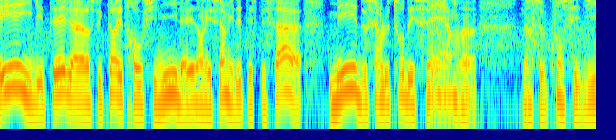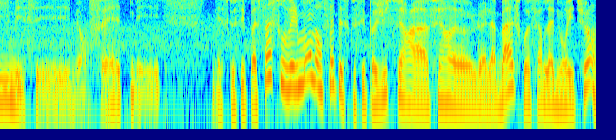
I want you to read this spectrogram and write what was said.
Et il était l'inspecteur des travaux finis, il allait dans les fermes, il détestait ça. Mais de faire le tour des fermes, d'un seul coup, on s'est dit, mais c'est, mais en fait, mais, mais est-ce que c'est pas ça sauver le monde en fait? Est-ce que c'est pas juste faire faire la base, quoi, faire de la nourriture?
